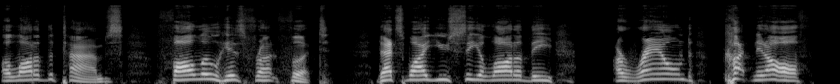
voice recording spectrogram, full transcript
A lot of the times follow his front foot. That's why you see a lot of the around cutting it off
